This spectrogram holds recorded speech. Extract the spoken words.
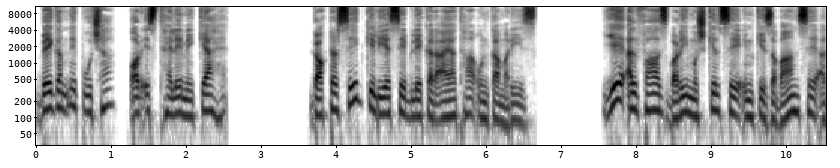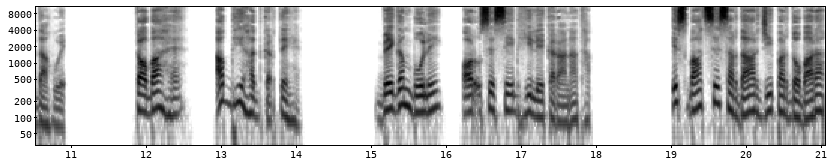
بیگم نے پوچھا اور اس تھیلے میں کیا ہے؟ ڈاکٹر سیب کے لیے سیب لے کر آیا تھا ان کا مریض۔ یہ الفاظ بڑی مشکل سے ان کی زبان سے ادا ہوئے۔ توبہ ہے، اب بھی حد کرتے ہیں۔ بیگم بولے، اور اسے سیب ہی لے کر آنا تھا۔ اس بات سے سردار جی پر دوبارہ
